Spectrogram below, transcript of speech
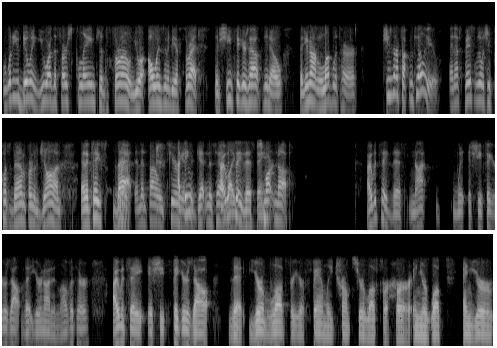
what are you doing? You are the first claim to the throne. You are always going to be a threat. If she figures out, you know, that you're not in love with her, she's going to fucking kill you. And that's basically what she puts down in front of Jon. And it takes that, right. and then finally Tyrion think, to get in his head. I would like, say this, Dane. smarten up. I would say this: not if she figures out that you're not in love with her. I would say if she figures out that your love for your family trumps your love for her and your love and your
